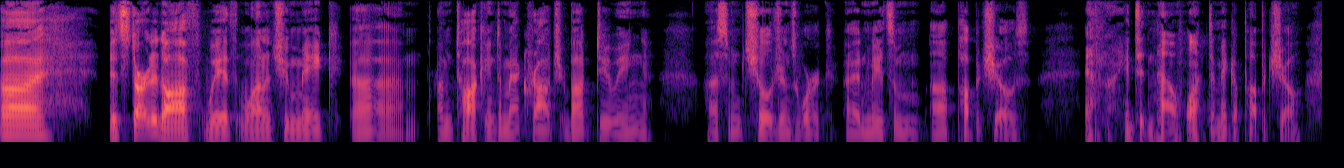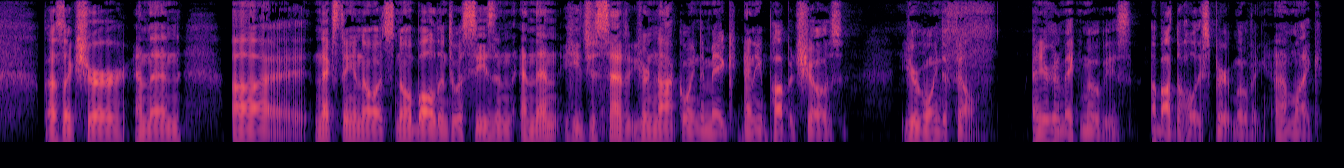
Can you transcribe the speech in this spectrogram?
Uh, it started off with why don't you make? Um, I'm talking to Matt Crouch about doing uh, some children's work. I had made some uh, puppet shows, and I did not want to make a puppet show, but I was like, sure. And then uh, next thing you know, it snowballed into a season. And then he just said, "You're not going to make any puppet shows. You're going to film, and you're going to make movies about the Holy Spirit moving." And I'm like.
